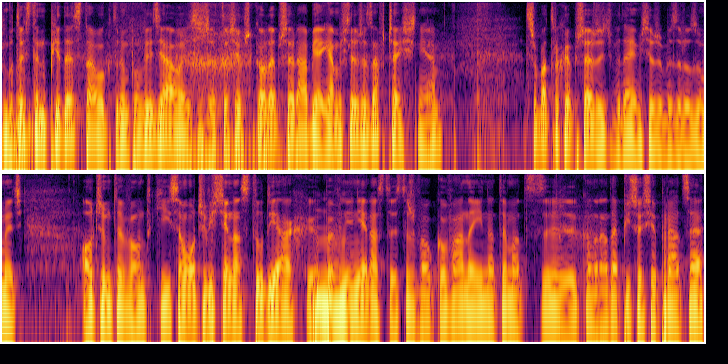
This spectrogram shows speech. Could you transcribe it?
Bo to jest ten piedestał, o którym powiedziałeś, że to się w szkole przerabia. Ja myślę, że za wcześnie. Trzeba trochę przeżyć, wydaje mi się, żeby zrozumieć, o czym te wątki są. Oczywiście na studiach mm. pewnie nieraz to jest też wałkowane i na temat y, Konrada pisze się pracę,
